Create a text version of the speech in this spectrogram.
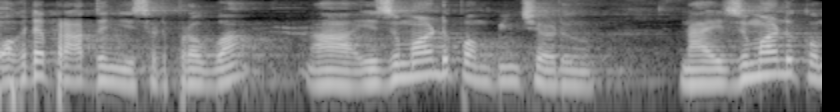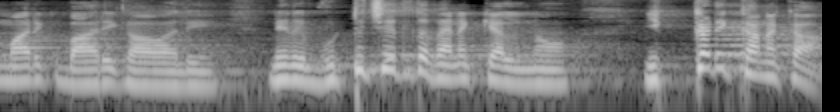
ఒకటే ప్రార్థన చేశాడు ప్రభా నా యజమానుడు పంపించాడు. నా యజమానుడు కుమారికి భార్య కావాలి. నేను ఉట్టు చేతితో వెనక్కి వెళ్ళను. ఇక్కడి కనుక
